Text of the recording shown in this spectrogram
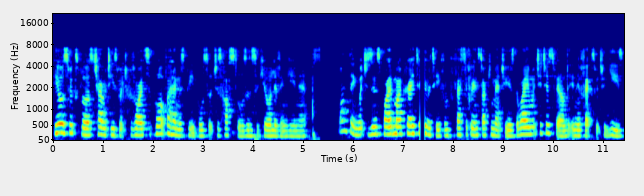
He also explores charities which provide support for homeless people, such as hostels and secure living units. One thing which has inspired my creativity from Professor Green's documentary is the way in which it is filmed and the effects which are used.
